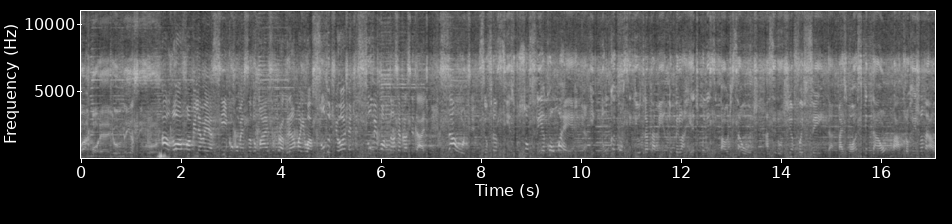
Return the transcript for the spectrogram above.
Marco Aurélio 65. Alô, família 65, começando mais um programa e o assunto de hoje é de suma importância para a cidade. Saúde. Seu Francisco sofria com uma hérnia e nunca conseguiu tratamento pela rede municipal de saúde. A cirurgia foi feita, mas no hospital macro-regional.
